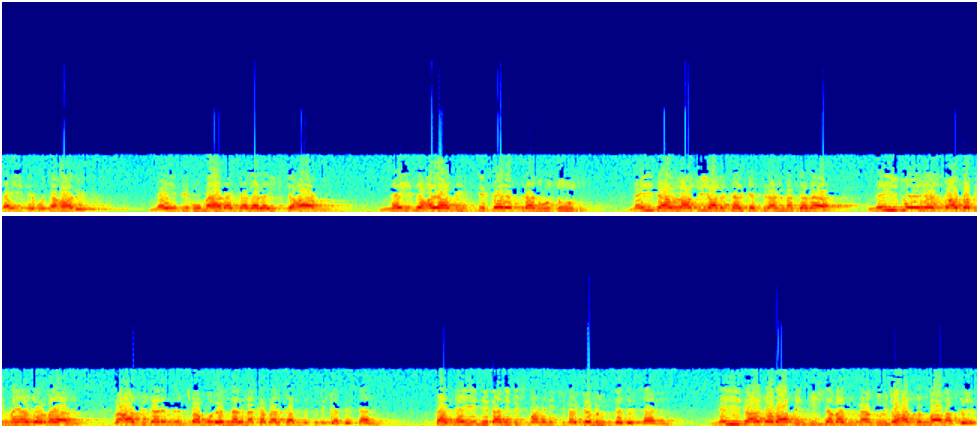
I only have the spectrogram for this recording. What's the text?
Neydi bu tehalük? Neydi bu mehlekelere iktiham? Neydi hayatı istihkar ettiren husus? Neydi evladı yalı terk ettiren mesele? Neydi o yaşta ata binmeye zorlayan ve at üzerinde İstanbul önlerine kadar kendisini getirsen? Ve neydi beni düşmanın içine gömün dedirten? Neydi acabatın kişlemesinden duyduğu hazzın manası?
